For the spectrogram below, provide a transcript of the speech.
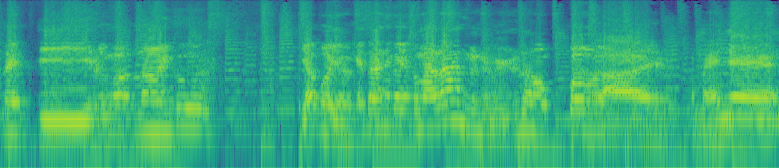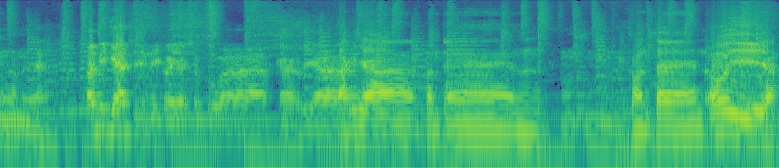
lek di rungokno iku ya apa ya ketane kayak kemalan ngono iku apa Lai, kemenyek ngono ya. tapi dia asli kayak sebuah karya Karya konten konten. Oh iya.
